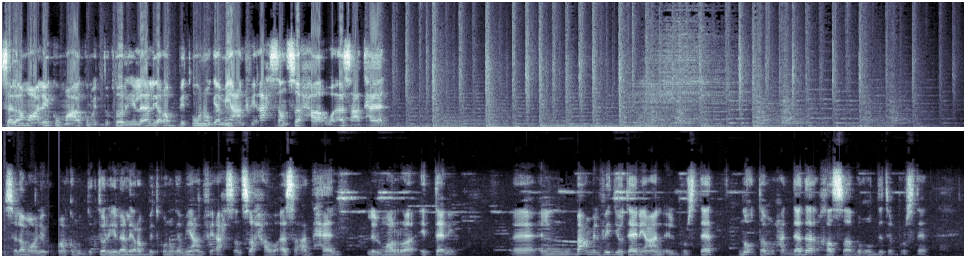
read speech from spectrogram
السلام عليكم معاكم الدكتور هلال. يا رب تكونوا جميعا في أحسن صحة وأسعد حال. السلام عليكم معكم الدكتور هلال. يا رب تكونوا جميعا في أحسن صحة وأسعد حال للمرة الثانية. أه بعمل فيديو تاني عن البروستات نقطة محددة خاصة بغدة البروستات.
